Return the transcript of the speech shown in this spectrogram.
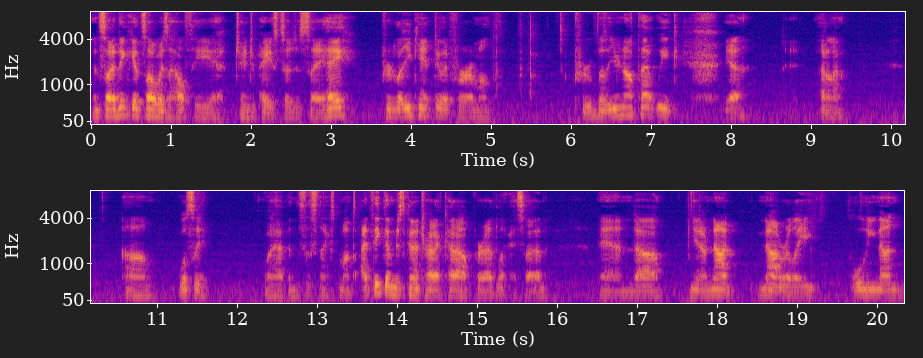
and so I think it's always a healthy change of pace to just say, "Hey, prove that you can't do it for a month. Prove that you're not that weak." Yeah, I don't know. Um, we'll see what happens this next month. I think I'm just gonna try to cut out bread, like I said, and uh, you know, not not really lean on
